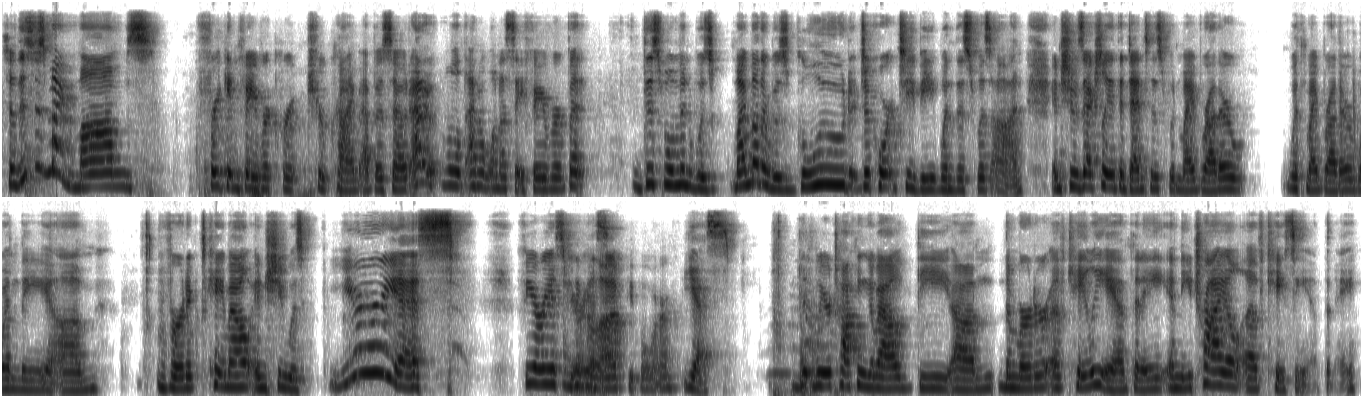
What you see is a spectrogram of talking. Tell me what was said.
so this is my mom's freaking favorite cr- true crime episode i don't well i don't want to say favorite but this woman was my mother was glued to court tv when this was on and she was actually at the dentist with my brother with my brother when the um verdict came out and she was furious furious think a lot of people were. Yes. We're talking about the um, the murder of Caylee Anthony and the trial of Casey Anthony.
